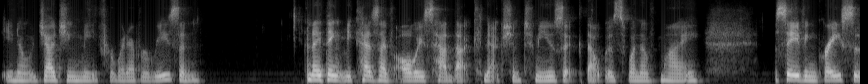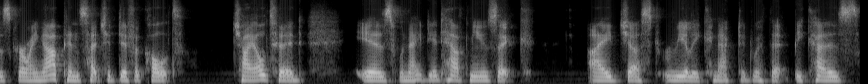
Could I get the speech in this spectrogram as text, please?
you know, judging me for whatever reason. And I think because I've always had that connection to music, that was one of my saving graces growing up in such a difficult childhood is when I did have music, I just really connected with it because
